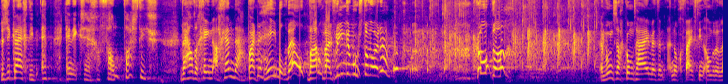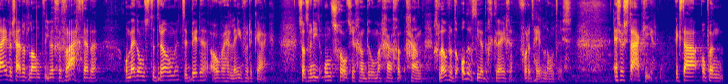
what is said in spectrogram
Dus ik krijg die app en ik zeg: fantastisch. Wij hadden geen agenda, maar de hemel wel. Waarom wij vrienden moesten worden. Kom toch? En woensdag komt hij met een, nog 15 andere leiders uit het land die we gevraagd hebben om met ons te dromen, te bidden over het leven de kerk. Zodat we niet ons gaan doen, maar gaan, gaan geloven dat de opdracht die we hebben gekregen voor het hele land is. En zo sta ik hier. Ik sta op een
